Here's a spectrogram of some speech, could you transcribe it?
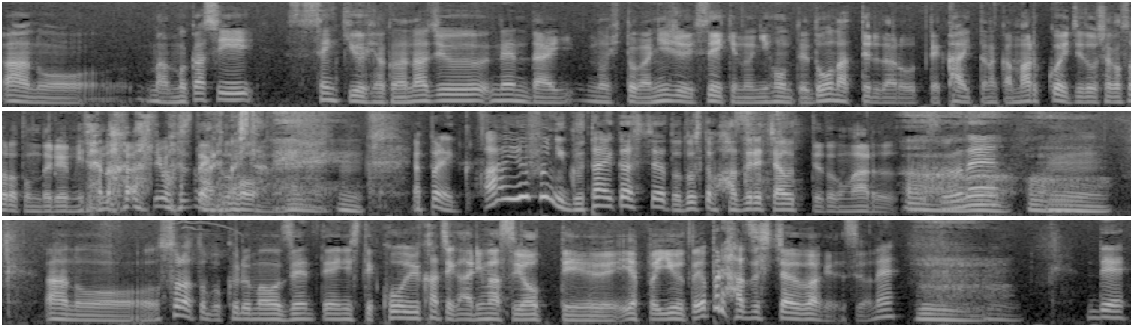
あの、まあ、昔、1970年代の人が21世紀の日本ってどうなってるだろうって書いたなんか丸っこい自動車が空飛んでるよみたいなのがありましたけどう。ん、やっぱりああいうふうに具体化しちゃうとどうしても外れちゃうっていうところもあるんですよね。うんあの空飛ぶ車を前提にしてこういう価値がありますよっていうやっぱ言うとやっぱり外しちゃうわけですよね。うん。で、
